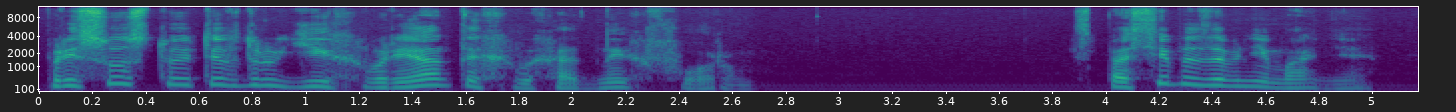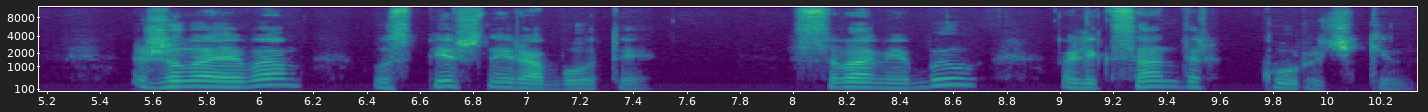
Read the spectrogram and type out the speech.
присутствуют и в других вариантах выходных форм. Спасибо за внимание. Желаю вам успешной работы. С вами был Александр Курочкин.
